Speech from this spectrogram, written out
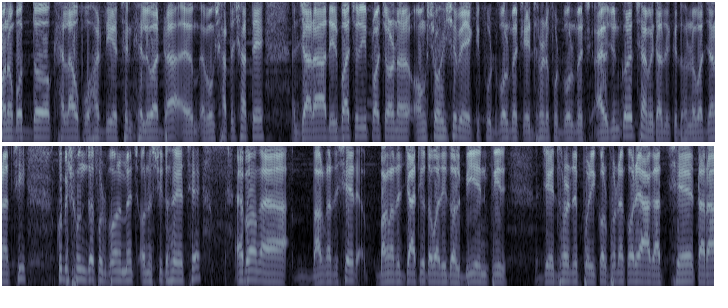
অনবদ্য খেলা উপহার দিয়েছেন খেলোয়াড়রা এবং সাথে সাথে যারা নির্বাচনী প্রচারণার অংশ হিসেবে একটি ফুটবল ম্যাচ, এই ধরনের ফুটবল ম্যাচ আয়োজন করেছে, আমি তাদেরকে ধন্যবাদ জানাচ্ছি। খুবই সুন্দর ফুটবল ম্যাচ অনুষ্ঠিত হয়েছে এবং বাংলাদেশের, বাংলাদেশ জাতীয়তাবাদী দল বিএনপির যে ধরনের পরিকল্পনা করে আগাচ্ছে, তারা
